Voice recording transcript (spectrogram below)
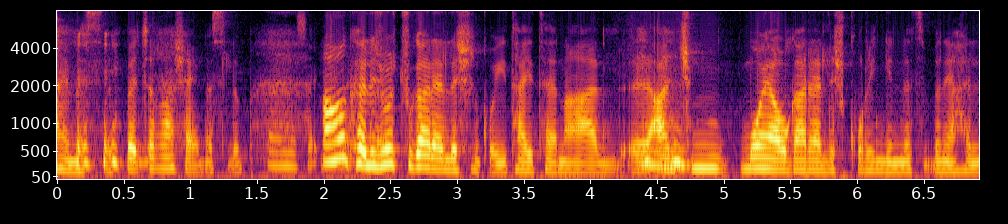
አይመስልም፣ በጭራሽ አይመስልም። አሁን ከልጆቹ ጋር ያለሽን ቆይታ አይተናል። አንቺም ሙያው ጋር ያለሽ ቁርኝነት ምን ያህል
